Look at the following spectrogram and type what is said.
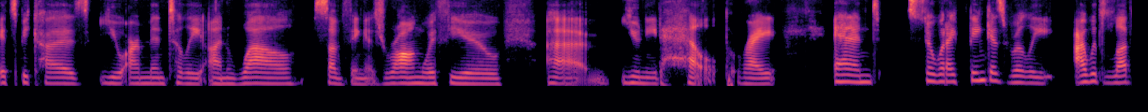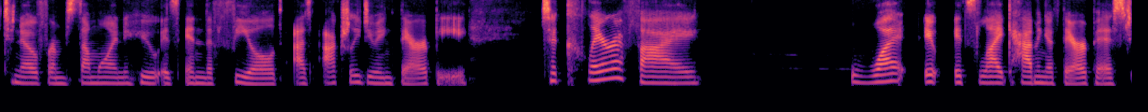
it's because you are mentally unwell, something is wrong with you, um, you need help, right? And so, what I think is really, I would love to know from someone who is in the field as actually doing therapy to clarify what it, it's like having a therapist,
